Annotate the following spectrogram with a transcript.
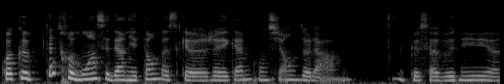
Quoique peut-être moins ces derniers temps parce que j'avais quand même conscience de la que ça venait euh,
